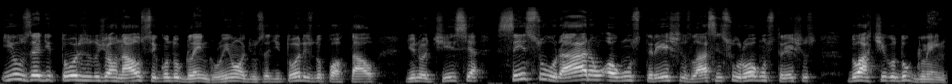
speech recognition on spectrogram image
e os editores do jornal, segundo Glenn Greenwald, os editores do portal de notícia, censuraram alguns trechos lá, censurou alguns trechos do artigo do Glenn.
